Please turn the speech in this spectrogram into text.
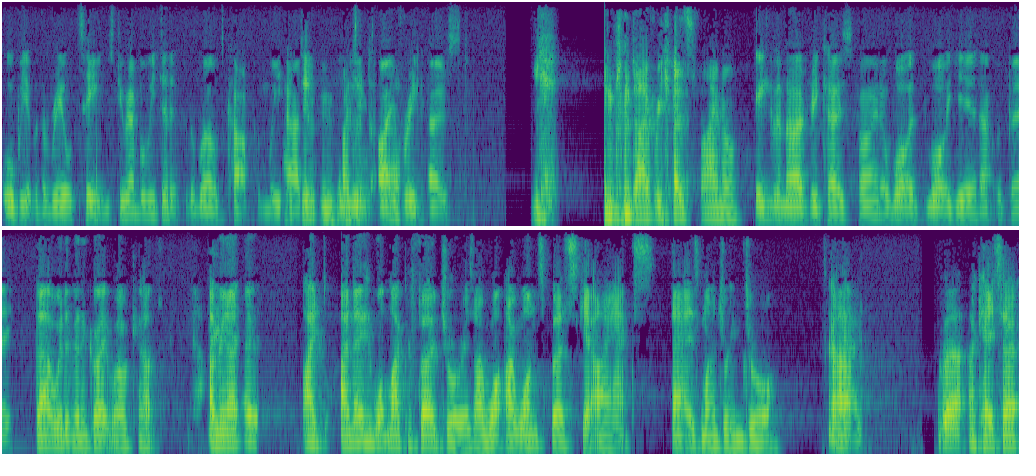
albeit with the real teams. Do you remember we did it for the World Cup and we had England Ivory Coast? Yeah, England Ivory Coast final. England Ivory Coast final. What a, what a year that would be. That would have been a great World Cup. I mean, I know, I, I know what my preferred draw is. I want, I want Spurs to get Ajax. That is my dream draw. Okay. Uh, but, okay, so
